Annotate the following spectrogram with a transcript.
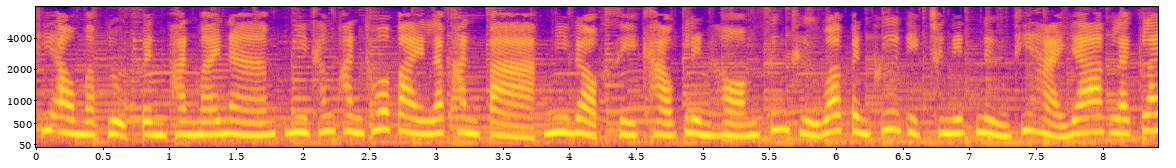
ที่เอามาปลูกเป็นพันไม้น้ำ มีทั้งพันทั่วไปและพันป่า มีดอกสีขาวกลิ่นหอม ซึ่งถือว่าเป็นพืชอีกชนิดหนึ่งที่หายากและใกล้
